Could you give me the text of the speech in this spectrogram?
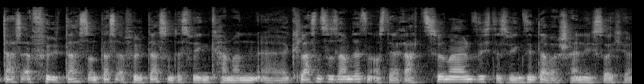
das erfüllt das und das erfüllt das und deswegen kann man äh, Klassen zusammensetzen aus der rationalen Sicht. Deswegen sind da wahrscheinlich solche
